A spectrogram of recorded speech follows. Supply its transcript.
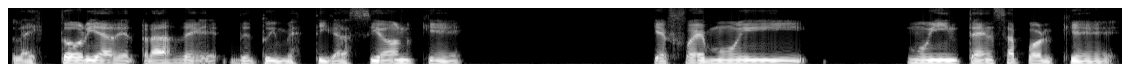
la historia detrás de, de, tu investigación que, que fue muy, muy intensa porque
